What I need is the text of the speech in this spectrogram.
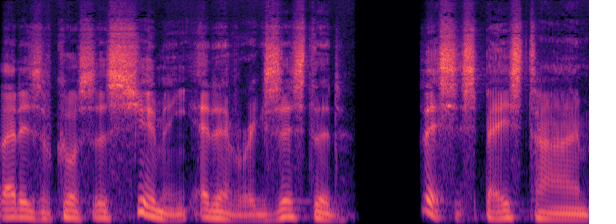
That is, of course, assuming it ever existed. This is space time.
